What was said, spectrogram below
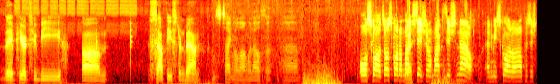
They appear to be um, southeastern bound. I'm just tagging along with Alpha. Um, All squads, all squad on my West. position, on my position now. Enemy squad on our position.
